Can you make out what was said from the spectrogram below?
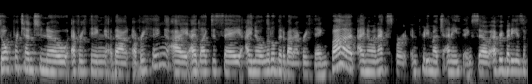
don't pretend to know everything about everything. I, would like to say I know a little bit about everything, but I know an expert in pretty much anything. So everybody is a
